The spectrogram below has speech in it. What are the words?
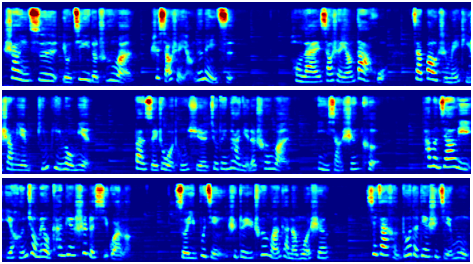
上一次有记忆的春晚是小沈阳的那一次。后来小沈阳大火，在报纸媒体上面频频露面，伴随着我同学就对那年的春晚印象深刻。他们家里也很久没有看电视的习惯了，所以不仅是对于春晚感到陌生。现在很多的电视节目、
